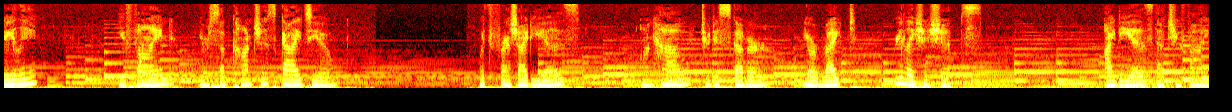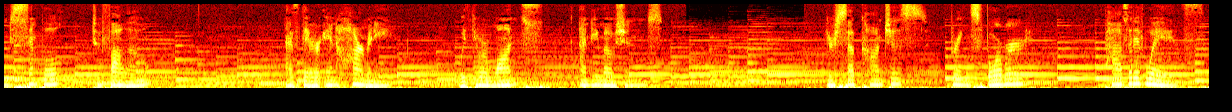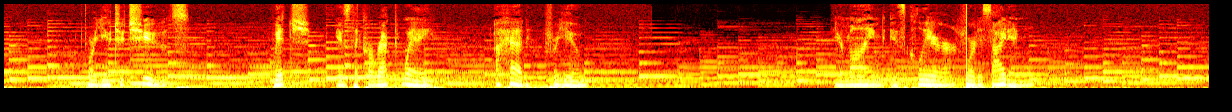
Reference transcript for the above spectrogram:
Daily, you find your subconscious guides you with fresh ideas on how to discover your right relationships. Ideas that you find simple to follow as they're in harmony with your wants and emotions. Your subconscious brings forward positive ways for you to choose which is the correct way ahead for you. Your mind is clear for deciding,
